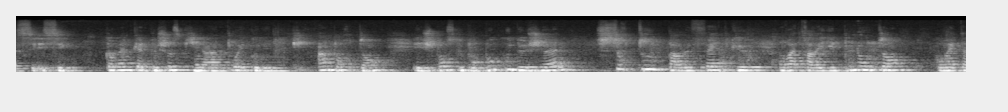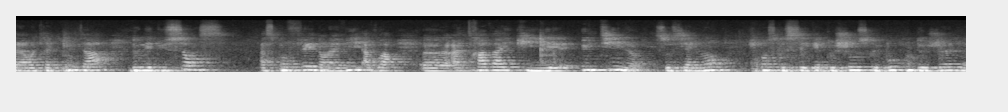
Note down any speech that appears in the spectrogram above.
c'est quand même quelque chose qui a un poids économique important, et je pense que pour beaucoup de jeunes, surtout par le fait qu'on va travailler plus longtemps, qu'on va être à la retraite plus tard, donner du sens à ce qu'on fait dans la vie, avoir euh, un travail qui est utile socialement, je pense que c'est quelque chose que beaucoup de jeunes,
